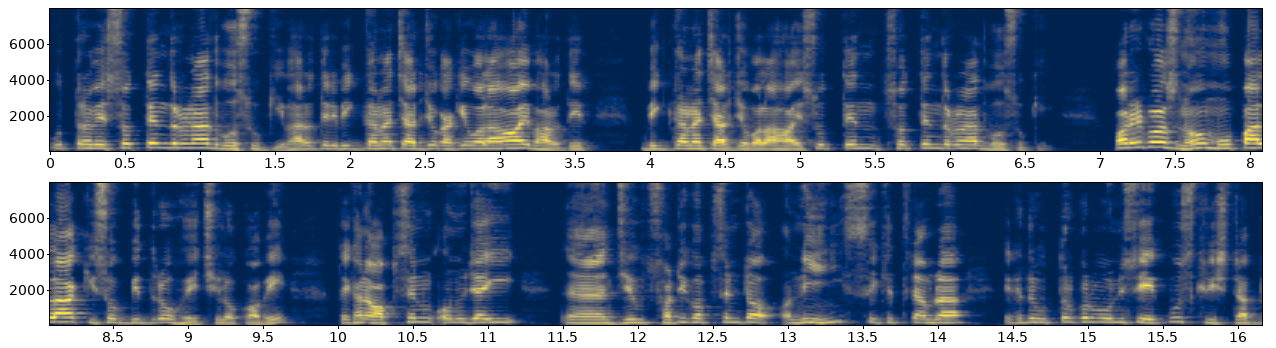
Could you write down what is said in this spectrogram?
উত্তর হবে সত্যেন্দ্রনাথ বসু কি? ভারতের বিজ্ঞানাচার্য কাকে বলা হয়? ভারতের বিজ্ঞানাচার্য বলা হয় সত্যেন, সত্যেন্দ্রনাথ বসুকে পরের প্রশ্ন, মোপালা কৃষক বিদ্রোহ হয়েছিল কবে? তো এখানে অপশন অনুযায়ী যে সঠিক অপশনটা নেই, সেক্ষেত্রে আমরা এক্ষেত্রে উত্তর করব উনিশশো একুশ খ্রিস্টাব্দ।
